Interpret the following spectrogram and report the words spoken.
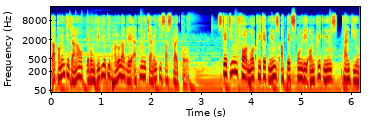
তা কমেন্টে জানাও এবং ভিডিওটি ভালো লাগলে এখনই চ্যানেলটি সাবস্ক্রাইব করো। Stay tuned for more cricket news updates only on cric news thank you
